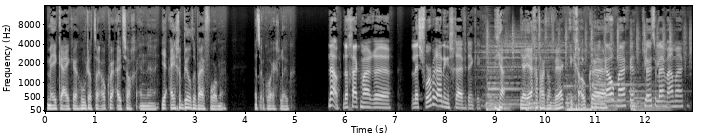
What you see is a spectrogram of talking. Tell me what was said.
meekijken hoe dat er ook weer uitzag en je eigen beeld erbij vormen. Dat is ook wel erg leuk. Nou, dan ga ik maar les voorbereidingen schrijven, denk ik. Ja, ja, jij gaat hard aan het werk. Ik ga ook. Lokaal opmaken, kleuterlijm aanmaken.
